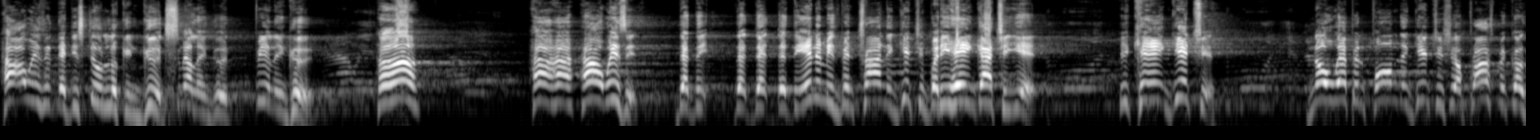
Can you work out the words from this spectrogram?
How is it that you're still looking good, smelling good, feeling good? Huh? How, how, how is it that the, that, that, that the enemy's been trying to get you, but he ain't got you yet? He can't get you. No weapon formed against you shall prosper because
